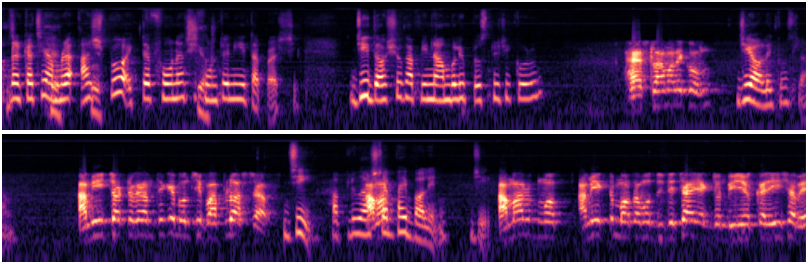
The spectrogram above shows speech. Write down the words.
আপনার কাছে হ্যাঁ, আমরা আসব। একটা ফোন আছে ফোনটা নিয়ে তারপর আসি জি দর্শক আপনি নাম বলে প্রশ্নটি করুন। হ্যাঁ আসসালামু আলাইকুম। জি ওয়ালাইকুম আসসালাম। আমি চট্টগ্রাম থেকে বলছি পাপলু আশরাফ। জি পাপলু আশরাফ ভাই বলেন জি। আমার মত আমি একটু মতামত দিতে চাই একজন বিনিয়োগকারী হিসাবে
